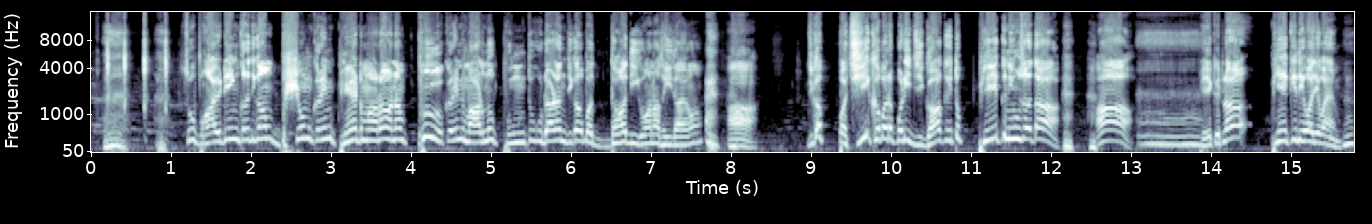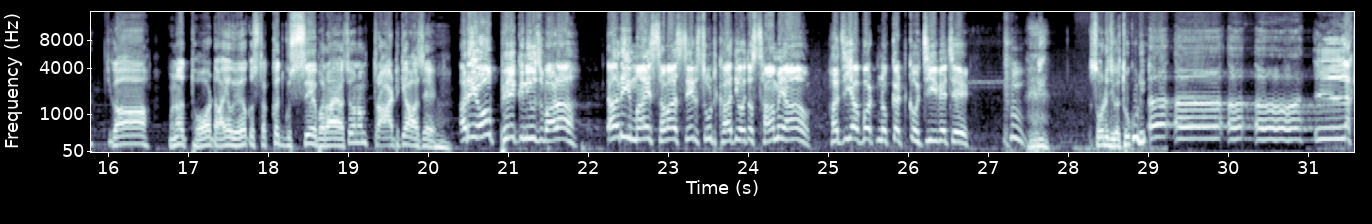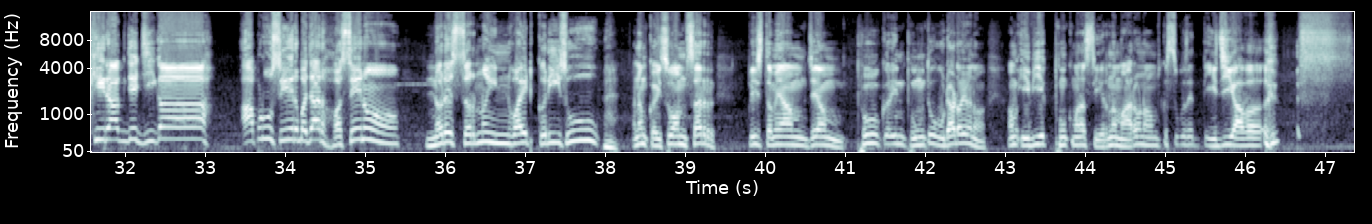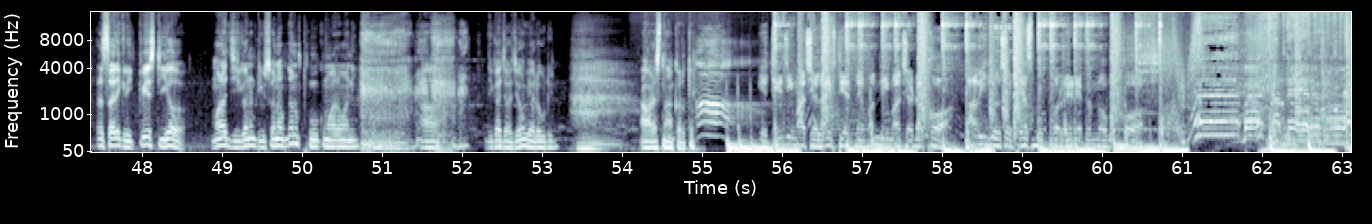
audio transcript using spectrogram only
શું ફાઇટિંગ કરી જીગા? આમ ભૂમ કરીને ફેંટ મારો અને આમ ફૂ કરીને મારનું ફૂમતું ઉડાડે ને જીગા બધા દીવાના થઈ જાય હા. જીગા પછી ખબર પડી જીગા કે તો ફેક ન્યૂઝ હતા. હા. ફેક એટલે ફેંકી દેવા જેવા એમ. જીગા મને થોટ આવ્યો એક સખત ગુસ્સે ભરાયા છે અને આમ ત્રાટક્યા હશે. અરે ઓ ફેક ન્યૂઝ વાળા તારી માએ સવા શેર સૂટ ખાધી હોય તો સામે આવ. હજી આ વટનો કટકો જીવે છે. સોરી જીગા થૂકુડી લખી રાખજે જીગા. આપણું શેર બજાર હશે નો. નરેશ સરને ઇન્વાઇટ કરીશું. અને આમ કહીશું આમ સર પ્લીઝ તમે આમ જે આમ ફૂ કરીને ફૂમતું ઉડાડો છો ને. આમ એવી એક ફૂંક મારા શેરને મારો ને આમ શું કહે તેજી આવે. અને સર એક રિક્વેસ્ટ ય. મારા જીગાને ટ્યુશન આપજો ને ફૂંક મારવાની. હા. જીગા જજો વહેલો ઉઠીને. આળસ ના કરતો. એ તેજીમાં છે લાઈફ તેજ ને મંદીમાં છે ડખો. આવી ગયો છે ફેસબુક પર રેડ એફએમ નો બકો 3.5 Red FM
